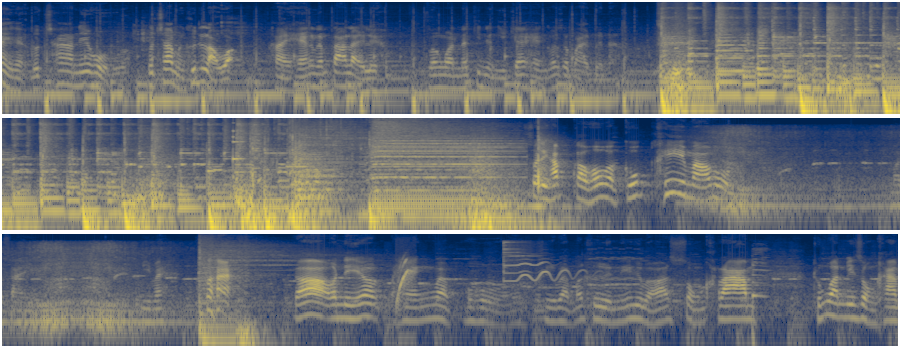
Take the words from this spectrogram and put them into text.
ายเนี่ยรสชาตินี่โหรสชาติเหมือนขึ้นเหลาอะหายแห้งน้ำตาไหลเลยบางวันนะกินอย่างนี้แก้แห้งก็สบายเหมือนนะสวัสดีครับก่าพบกับกุ๊กขี้เมาผมมาใส่มีไหมก็วันนี้ก็แฮงแบบโอ้โหคือแบบเมื่อคืนนี้คือแบบว่าสงคราม ทุกวันมีสงคราม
